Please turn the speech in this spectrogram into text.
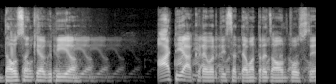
धावसंख्या अगदी आठ या आकड्यावरती सध्या मात्र जाऊन पोहोचते.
